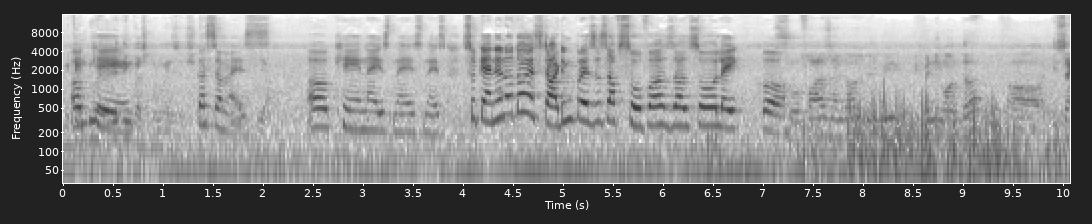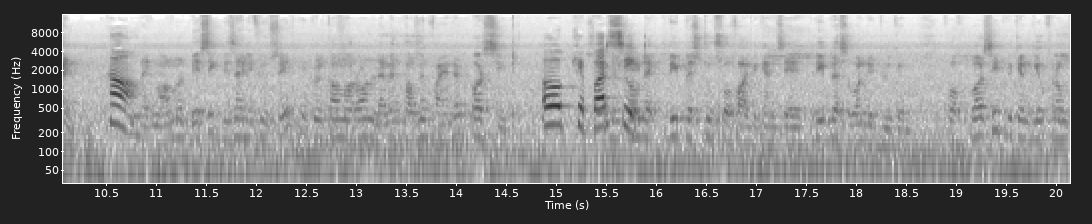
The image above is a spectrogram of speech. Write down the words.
We can okay. do everything customization. Customized. Yeah. Okay, nice, nice, nice. So can you know the starting prices of sofas also like? Uh, Sofas and all will be depending on the uh, design. huh. Like normal basic design, if you say, it will come around 11,500 per seat. Okay, So per it will seat. like 3 plus 2 sofa we can say 3 plus 1 it will give for per seat we can give from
